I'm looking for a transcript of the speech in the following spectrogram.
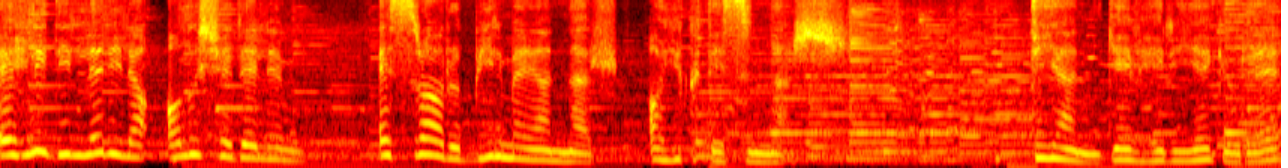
ehli diller ile alış edelim, esrarı bilmeyenler ayık desinler. Diyen Gevheri'ye göre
